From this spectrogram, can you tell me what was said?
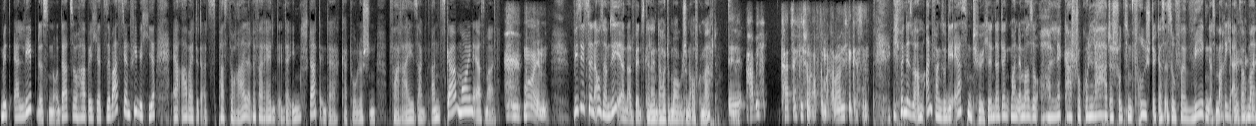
mit Erlebnissen. Und dazu habe ich jetzt Sebastian Fiebig hier. Er arbeitet als Pastoralreferent in der Innenstadt, in der katholischen Pfarrei St. Ansgar. Moin erstmal. Moin. Wie sieht's denn aus? Haben Sie Ihren Adventskalender heute Morgen schon aufgemacht? Äh, Habe ich tatsächlich schon aufgemacht, aber noch nicht gegessen. Ich finde so am Anfang, so die ersten Türchen, da denkt man immer so, oh, lecker Schokolade schon zum Frühstück, das ist so verwegen, das mache ich einfach mal.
